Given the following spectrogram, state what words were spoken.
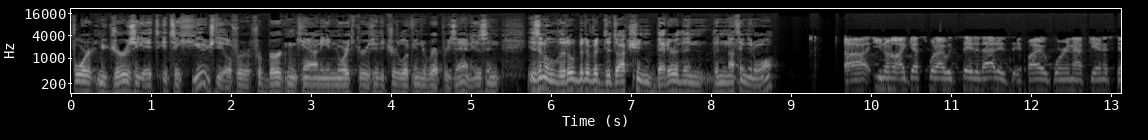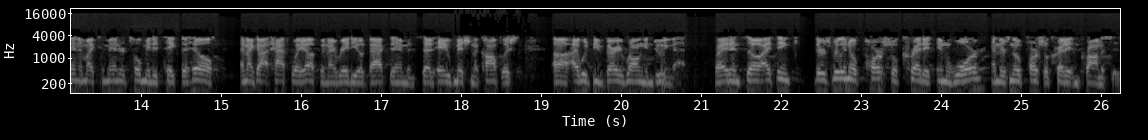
for New Jersey, it's, it's a huge deal for, for Bergen County and North Jersey that you're looking to represent. Isn't isn't a little bit of a deduction better than, than nothing at all? Uh, you know, I guess what I would say to that is if I were in Afghanistan and my commander told me to take the hill and I got halfway up and I radioed back to him and said, hey, mission accomplished, uh, I would be very wrong in doing that. Right. And so I think there's really no partial credit in war and there's no partial credit in promises.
